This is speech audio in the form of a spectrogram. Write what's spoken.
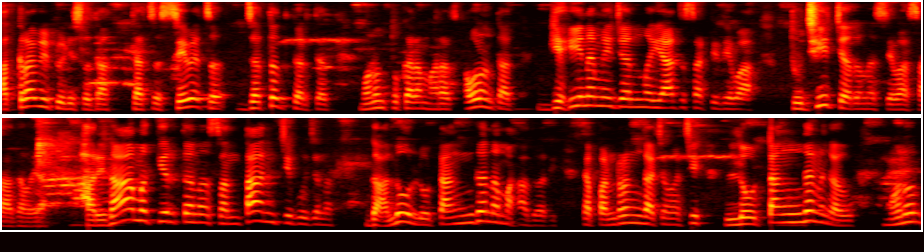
अकरावी पिढीसुद्धा त्याचं सेवेचं जतन करतात. म्हणून तुकाराम महाराज आवडतात घेहीन मी जन्म याचसाठी देवा तुझी चरण सेवा साधावया. हरिनाम कीर्तन संतांची पूजन गालो लोटांगण महाद्वारी. त्या पांडुरंगाच्या नावाची लोटांगण गाऊ म्हणून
